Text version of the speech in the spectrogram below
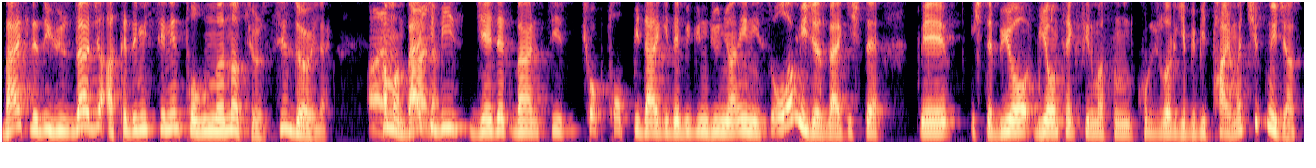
belki dedi yüzlerce akademisyenin tohumlarını atıyoruz. Siz de öyle. Aynen, tamam belki aynen. biz Cevdet ben siz çok top bir dergide bir gün dünyanın en iyisi olamayacağız belki işte e, işte Bio BioNTech firmasının kurucuları gibi bir time'a çıkmayacağız.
